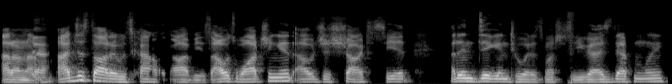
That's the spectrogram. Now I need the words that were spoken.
I don't know. Yeah. I just thought it was kind of like obvious. I was watching it, I was just shocked to see it. I didn't dig into it as much as you guys definitely.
